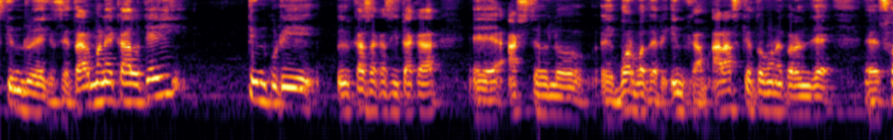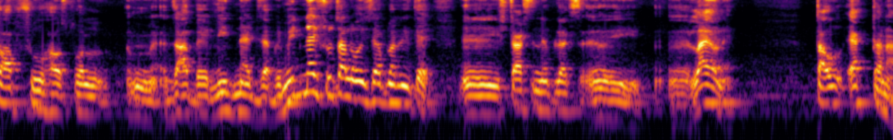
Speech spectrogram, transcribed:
স্ক্রিন রয়ে গেছে। তার মানে কালকেই তিন কোটি কাছাকাছি টাকা এ, আসছে হলো এই বরবাদের ইনকাম আর আজকে তো মনে করেন যে সব শু হাউসফুল যাবে মিড নাইট যাবে। মিড নাইট শু চালু হয়েছে আপনার ইতে স্টার সিনেপ্লেক্স লায়নে। তাও একটা না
